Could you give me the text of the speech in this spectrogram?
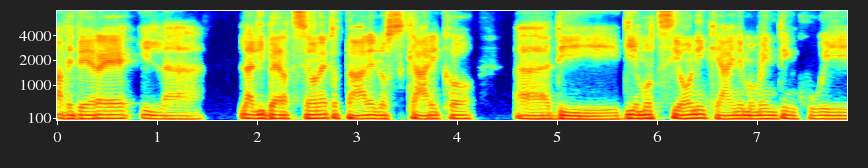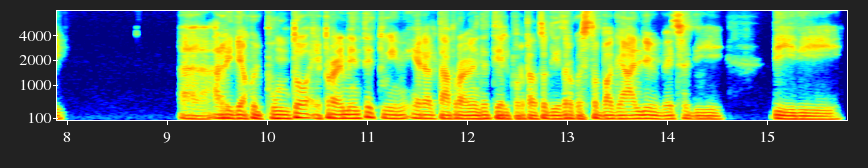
a vedere il, la liberazione totale, lo scarico uh, di, di, emozioni che hai nel momento in cui arrivi a quel punto e probabilmente tu in, in, realtà probabilmente ti hai riportato dietro questo bagaglio invece di, di,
